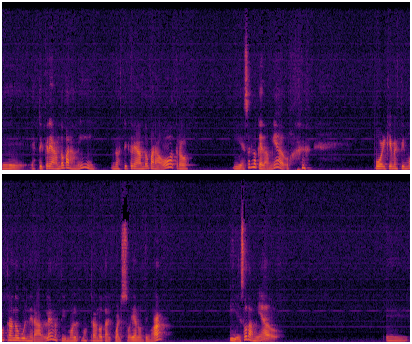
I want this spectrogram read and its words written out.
Eh, estoy creando para mí, no estoy creando para otro. Y eso es lo que da miedo. Porque me estoy mostrando vulnerable, me estoy mostrando tal cual soy a los demás. Y eso da miedo. Eh,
